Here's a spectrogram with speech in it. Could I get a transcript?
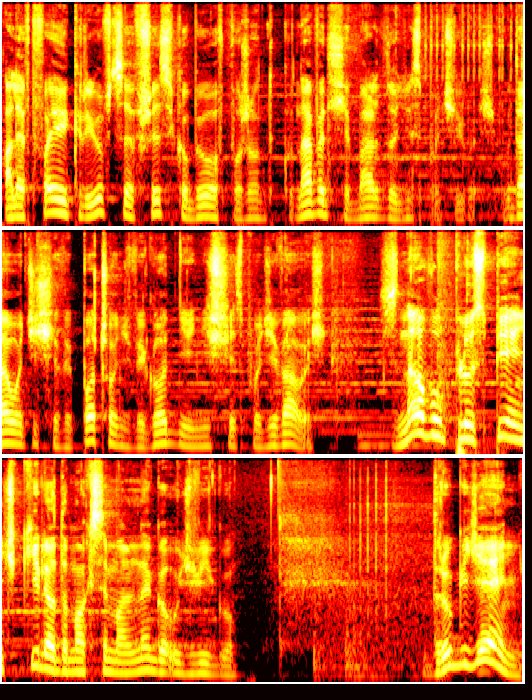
Ale w twojej kryjówce wszystko było w porządku. Nawet się bardzo nie spociłeś. Udało ci się wypocząć wygodniej niż się spodziewałeś. Znowu plus 5 kilo do maksymalnego udźwigu. Drugi dzień.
